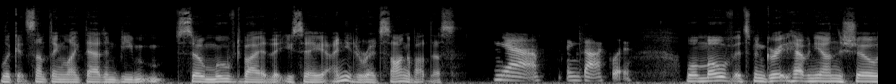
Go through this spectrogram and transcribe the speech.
look at something like that and be so moved by it that you say I need to write a song about this. Yeah, exactly. Well, Mauve, it's been great having you on the show.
